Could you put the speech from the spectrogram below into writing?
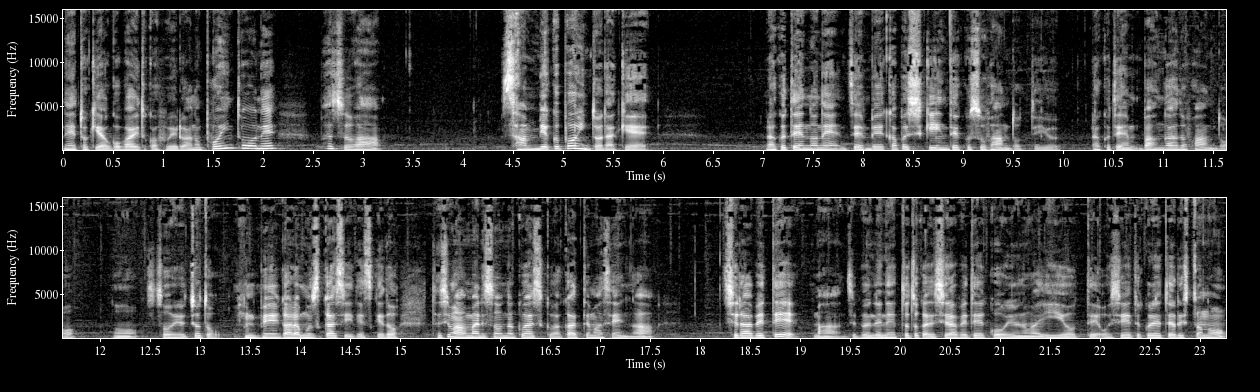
ね、時は5倍とか増える。あのポイントをねまずは300ポイントだけ楽天のね全米株式インデックスファンドっていう楽天バンガードファンドのそういうちょっと銘柄難しいですけど私もあんまりそんな詳しく分かってませんが調べてまあ自分でネットとかで調べてこういうのがいいよって教えてくれてる人の、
